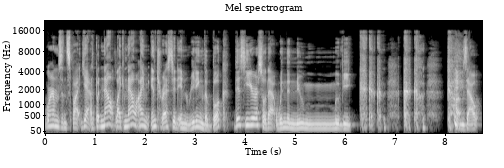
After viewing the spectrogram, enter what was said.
Worms and Spot, yes, but now, like now, I'm interested in reading the book this year, so that when the new movie comes out,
